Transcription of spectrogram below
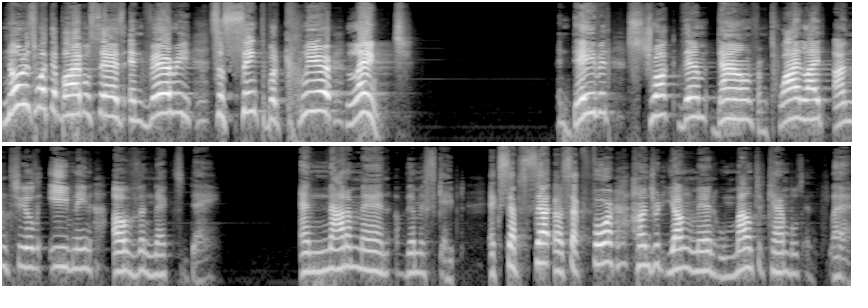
notice what the Bible says in very succinct but clear language. And David struck them down from twilight until evening of the next day. And not a man of them escaped, except, uh, except 400 young men who mounted camels and fled.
